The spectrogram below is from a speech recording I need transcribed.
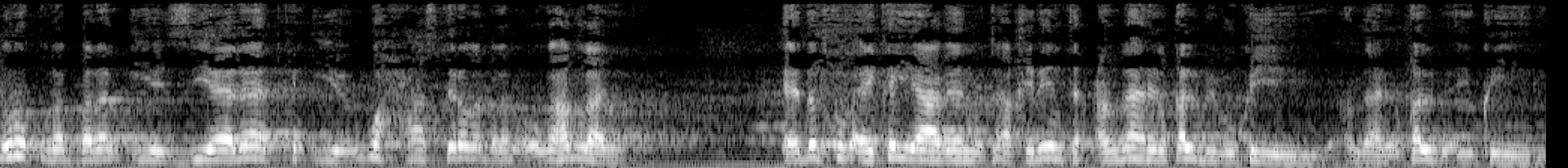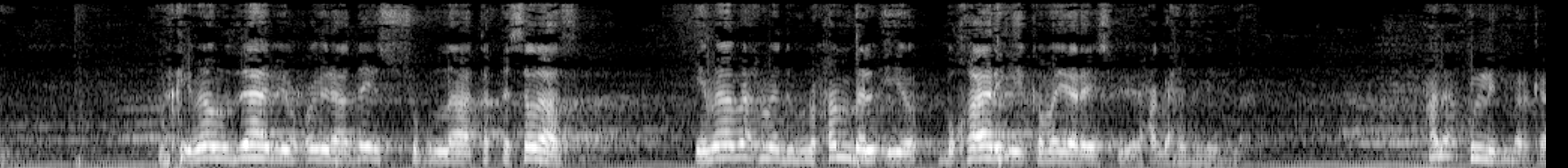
duruqda badan iyo ziyaadaadka iyo waxaas tirada badan oo uga hadlaayo ee dadkuba ay ka yaabeen muta'akhiriinta can dahri اlqalbi buu ka yeeriyey can dahri اlqalbi ayuu ka yeeriyey marka imaamu dahabi wuxuu yidhi hadday sugnaato qisadaas imaam axmed ibnu xambal iyo bukhaari iyo kama yaraystu yidhi xagga xifdiga. Calaa kullin marka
